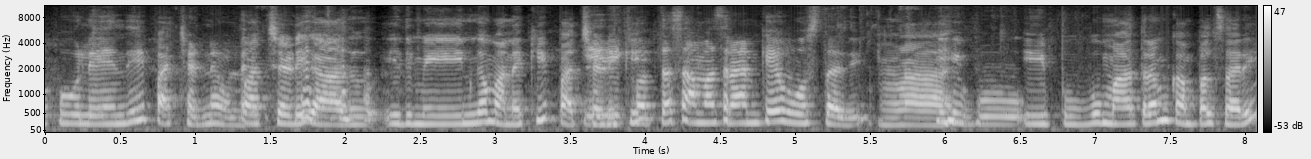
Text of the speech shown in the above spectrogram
పువ్వు లేనిది పచ్చడినే ఉండదు. పచ్చడి కాదు. ఇది మెయిన్గా మనకి ఇది పచ్చడికి కొత్త సంవత్సరానికే పూస్తుంది ఈ పువ్వు. మాత్రం కంపల్సరీ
